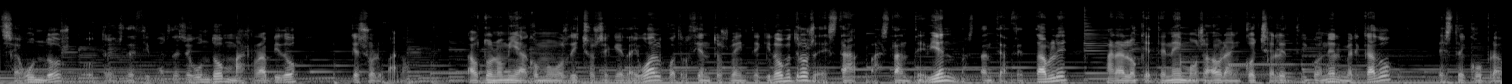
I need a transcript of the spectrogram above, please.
segundos o 3 décimas de segundo más rápido que su hermano. La autonomía, como hemos dicho, se queda igual, 420 kilómetros, está bastante bien, bastante aceptable para lo que tenemos ahora en coche eléctrico en el mercado. Este Cupra,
